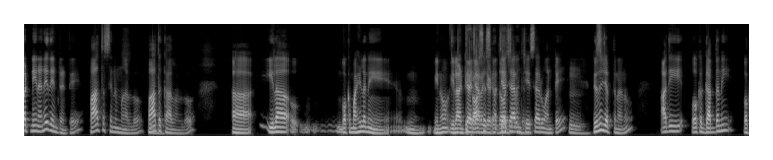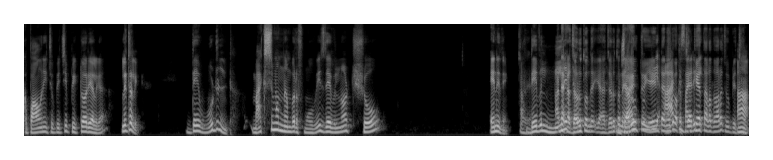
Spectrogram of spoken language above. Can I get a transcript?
బట్ నేను అనేది ఏంటంటే పాత సినిమాల్లో పాత. కాలంలో ఇలా ఒక మహిళని యూనో ఇలాంటి అత్యాచారం ప్రాసెస్. చేశారు అంటే. నిజం చెప్తున్నాను అది ఒక గద్దని ఒక పావుని చూపించి పిక్టోరియల్గా literally they wouldn't maximum number of movies they will not show anything. They will జరుగుతుంది యాక్ట్ జరుగుతుంది, జరిగి- సంకేతాల ద్వారా చూపించారు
